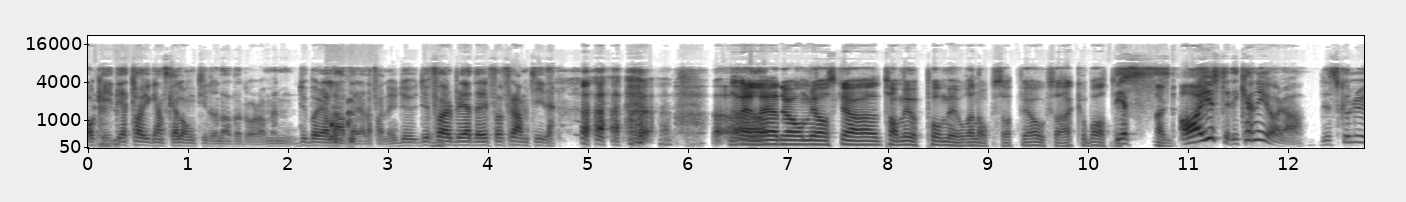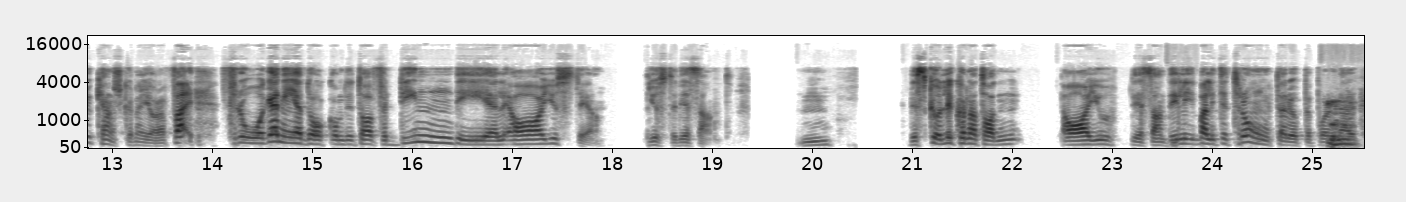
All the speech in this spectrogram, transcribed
Okej, det tar ju ganska lång tid att ladda då, då men du börjar ladda i alla fall nu. Du, du förbereder dig för framtiden. Eller om jag ska ta mig upp på muren också. För jag är också Det, akrobatiskt lagd. ja, just det, det kan du göra. Det skulle du kanske kunna göra. Frågan är dock om du tar för din del, ja just det. Just det, det är sant. Mm. Det skulle kunna ta, ja jo, det är sant. Det är bara lite trångt där uppe på den där.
